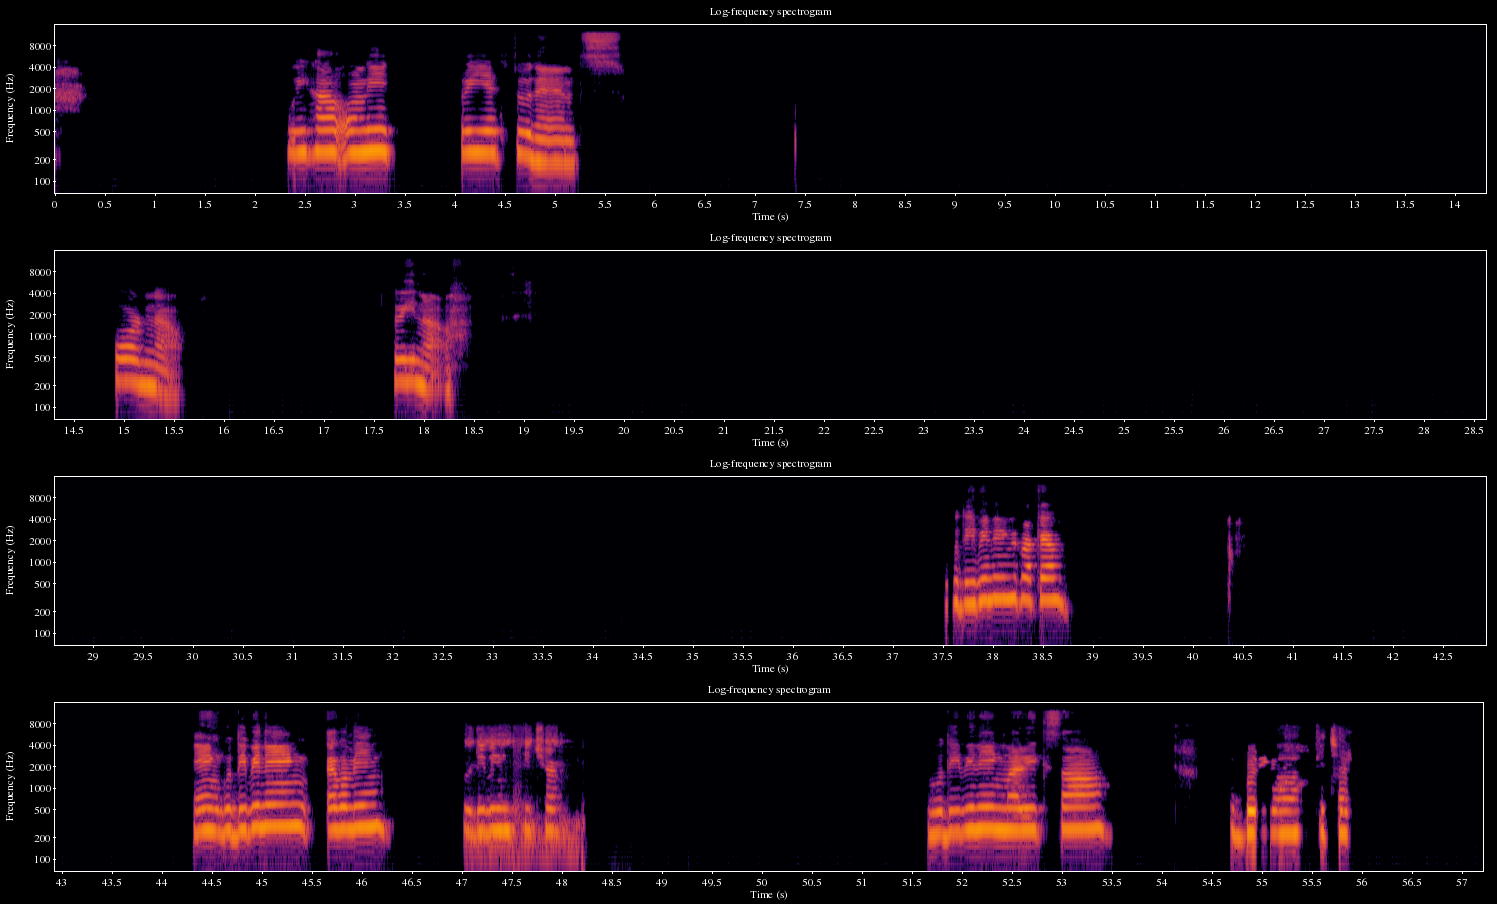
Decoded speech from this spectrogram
We have only three students. Four now. Three now. Good evening, Raquel. And good evening, Evelyn. Good evening, teacher. Good evening, Marixa. Good evening, teacher.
